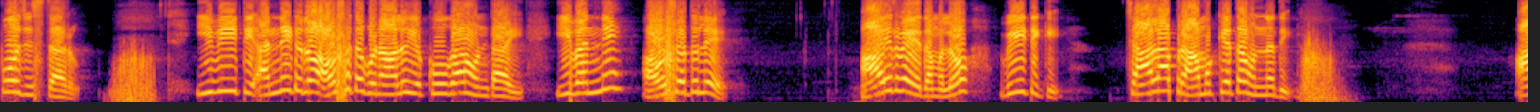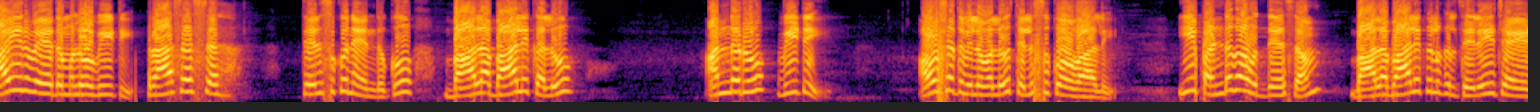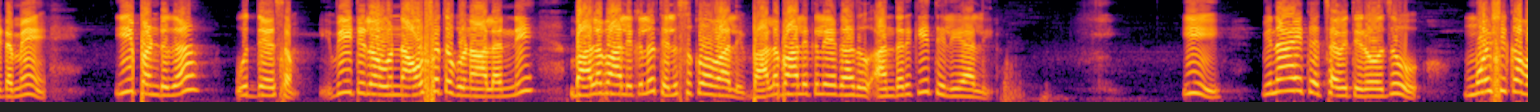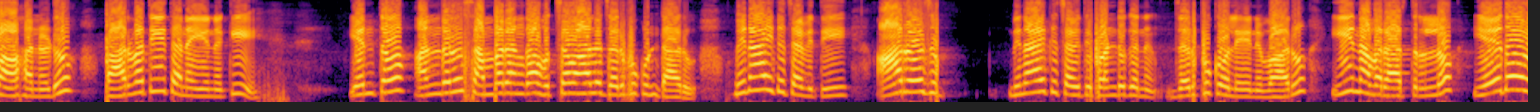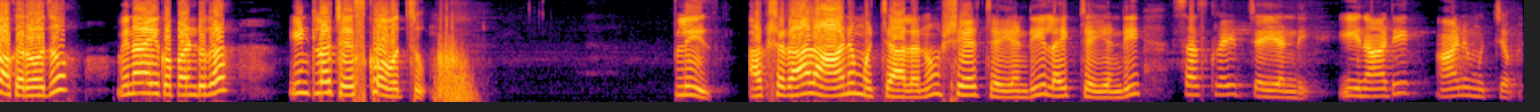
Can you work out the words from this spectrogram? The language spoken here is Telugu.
పూజిస్తారు. వీటి అన్నిటిలో ఔషధ గుణాలు ఎక్కువగా ఉంటాయి. ఇవన్నీ ఔషధులే. ఆయుర్వేదములో వీటికి చాలా ప్రాముఖ్యత ఉన్నది. ఆయుర్వేదములో వీటి ప్రాసెస్ తెలుసుకునేందుకు బాలబాలికలు అందరూ వీటి ఔషధ విలువలు తెలుసుకోవాలి. ఈ పండుగ ఉద్దేశం బాలబాలికలకు తెలియచేయటమే ఈ పండుగ ఉద్దేశం. వీటిలో ఉన్న ఔషధ గుణాలన్నీ బాలబాలికలు తెలుసుకోవాలి. బాలబాలికలే కాదు అందరికీ తెలియాలి. ఈ వినాయక చవితి రోజు మూషిక వాహనుడు పార్వతీ తనయునికి ఎంతో అందరూ సంబరంగా ఉత్సవాలు జరుపుకుంటారు. వినాయక చవితి ఆ రోజు వినాయక చవితి పండుగను జరుపుకోలేని వారు ఈ నవరాత్రుల్లో ఏదో ఒక రోజు వినాయక పండుగ ఇంట్లో చేసుకోవచ్చు. ప్లీజ్ అక్షరాల ఆణిముత్యాలను షేర్ చేయండి లైక్ చేయండి సబ్స్క్రైబ్ చేయండి. ఈనాటి ఆణిముత్యం.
